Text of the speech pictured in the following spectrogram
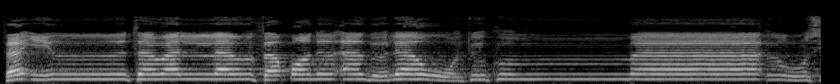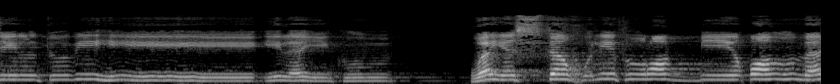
فَإِن تَوَلَّوْا فَقَدْ أَبْلَغْتُكُم مَّا أُرْسِلْتُ بِهِ إِلَيْكُمْ وَيَسْتَخْلِفُ رَبِّي قَوْمًا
